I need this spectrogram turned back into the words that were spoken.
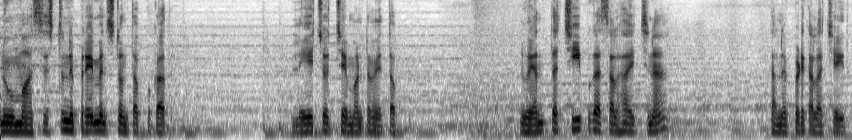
నువ్వు మా సిస్టర్ని ప్రేమించడం తప్పు కాదు. లేచొచ్చేయమంటమే తప్పు. నువ్వు ఎంత చీప్గా సలహా ఇచ్చినా తను ఎప్పటికీ అలా చేయదు.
